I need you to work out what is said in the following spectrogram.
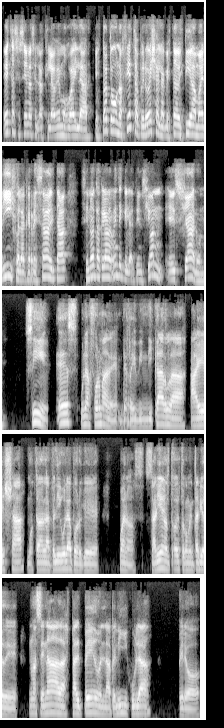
estas escenas en las que la vemos bailar, está toda una fiesta, pero ella es la que está vestida de amarillo, la que resalta. Se nota claramente que la atención es Sharon. sí, es una forma de, reivindicarla a ella, mostrar en la película, porque, bueno, salieron todos estos comentarios de no hace nada, está el pedo en la película, pero,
